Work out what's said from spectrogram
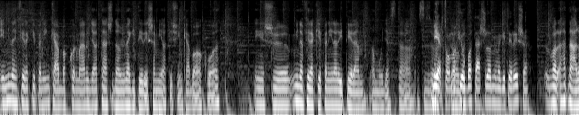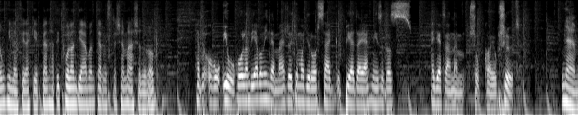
Én mindenféleképpen inkább akkor már ugye a társadalmi megítélése miatt is inkább alkohol. És ö, mindenféleképpen én elítélem amúgy ezt a, ezt a zöld Miért annak jobb a társadalmi megítélése? Val- hát nálunk mindenféleképpen, hát itt Hollandiában természetesen más a dolog. Hát jó, Hollandiában minden más, de hogyha Magyarország példáját nézed, az egyáltalán nem sokkal jobb, sőt. Nem,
